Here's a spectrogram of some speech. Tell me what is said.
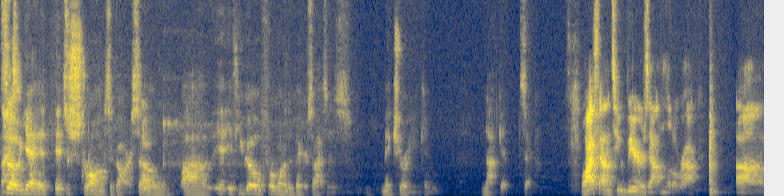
Nice. So yeah, it, it's a strong cigar. So uh, if you go for one of the bigger sizes, make sure you can not get sick. Well, I found two beers out in Little Rock. Um,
